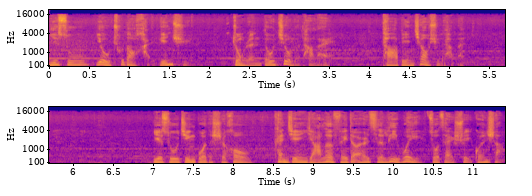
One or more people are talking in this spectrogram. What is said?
耶稣又出到海边去，众人都救了他来，他便教训他们。耶稣经过的时候，看见亚勒肥的儿子利位坐在水关上，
